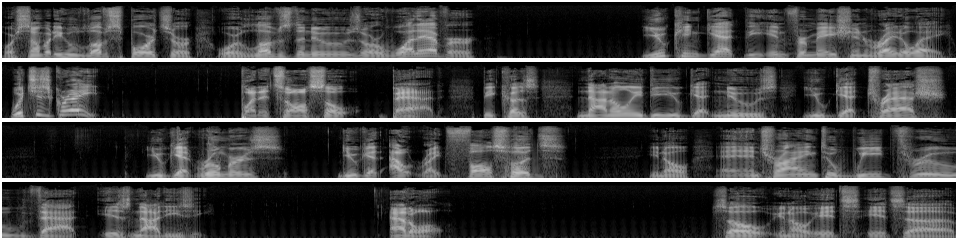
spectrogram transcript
or somebody who loves sports or, or loves the news or whatever, you can get the information right away, which is great. But it's also bad because not only do you get news, you get trash, you get rumors, you get outright falsehoods, you know, and, and trying to weed through that is not easy at all. So you know, it's it's uh,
